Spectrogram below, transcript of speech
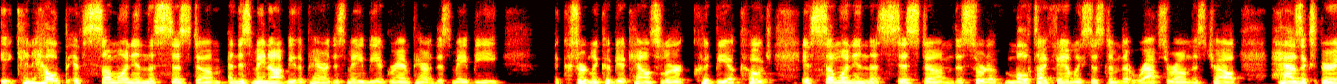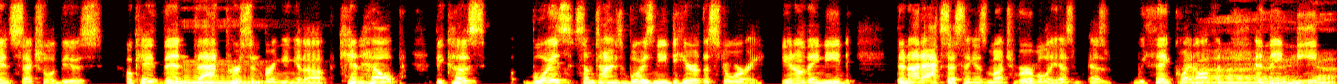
It can help if someone in the system, and this may not be the parent, this may be a grandparent, this may be it certainly could be a counselor, could be a coach. If someone in the system, this sort of multifamily system that wraps around this child, has experienced sexual abuse, okay, then mm. that person mm. bringing it up can help because boys sometimes boys need to hear the story. You know, they need they're not accessing as much verbally as as we think quite often, uh, and they need yeah.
